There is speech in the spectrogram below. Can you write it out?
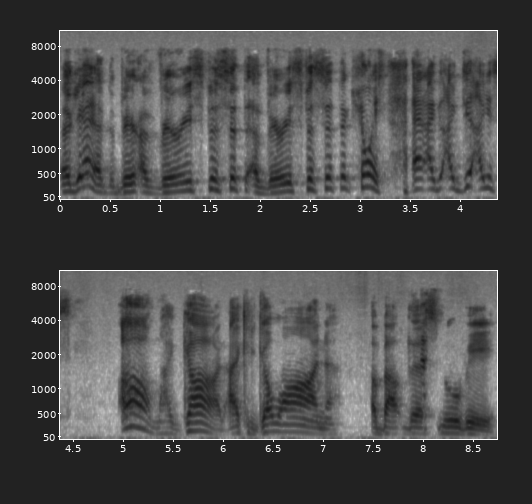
Again, a very, a very specific, a very specific choice, and I, I did, I just, oh my god, I could go on about this movie.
